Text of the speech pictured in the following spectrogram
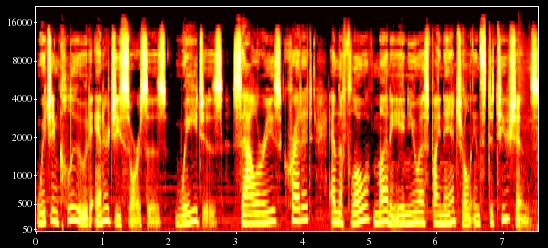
which include energy sources, wages, salaries, credit, and the flow of money in U.S. financial institutions.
